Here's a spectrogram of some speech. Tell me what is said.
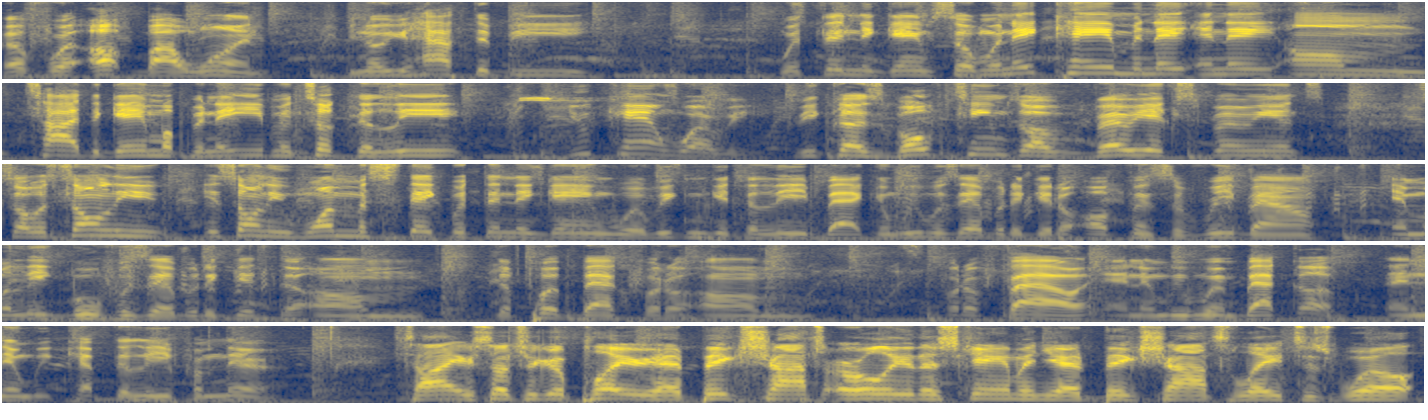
or if we're up by one. You know, you have to be within the game. So when they came and they and they um tied the game up and they even took the lead, you can't worry because both teams are very experienced. So it's only it's only one mistake within the game where we can get the lead back, and we was able to get an offensive rebound, and Malik Booth was able to get the um the putback for the um for the foul, and then we went back up, and then we kept the lead from there. Ty, you're such a good player. You had big shots early in this game, and you had big shots late as well.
